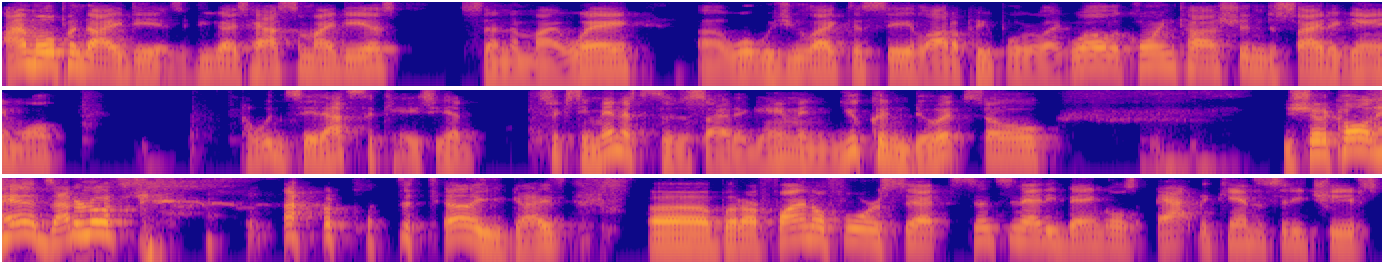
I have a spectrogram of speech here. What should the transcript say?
I'm open to ideas. If you guys have some ideas, send them my way. Uh, what would you like to see? A lot of people are like, well, the coin toss shouldn't decide a game. Well, I wouldn't say that's the case. You had 60 minutes to decide a game and you couldn't do it. So you should have called heads. I don't know what to, what to tell you guys. Uh, but our final four is set Cincinnati Bengals at the Kansas City Chiefs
